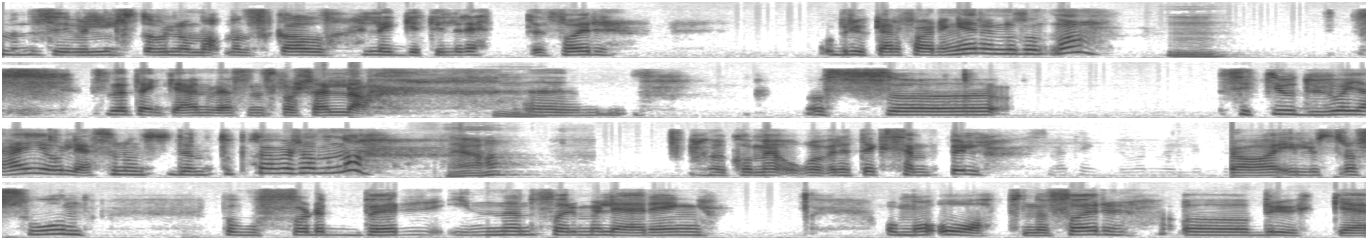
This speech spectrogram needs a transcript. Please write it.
Men det sier vel, står vel noe om at man skal legge til rette for å bruke erfaringer, eller noe sånt nå. Mm. Så det tenker jeg er en vesensforskjell, da. Eh, og så sitter jo du og jeg og leser noen studentoppgaver sammen, da. Ja. Da kom jeg over et eksempel som jeg tenkte var en veldig bra illustrasjon på hvorfor det bør inn en formulering om å åpne for å bruke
